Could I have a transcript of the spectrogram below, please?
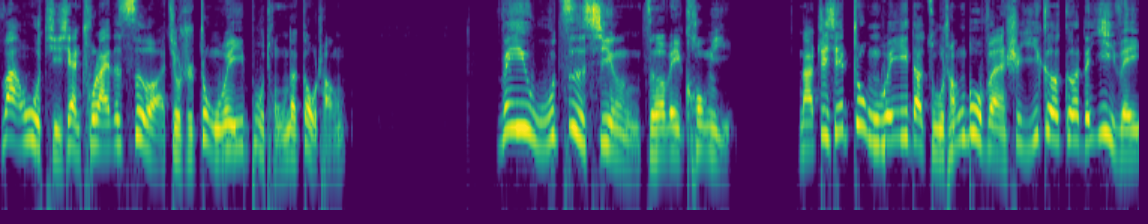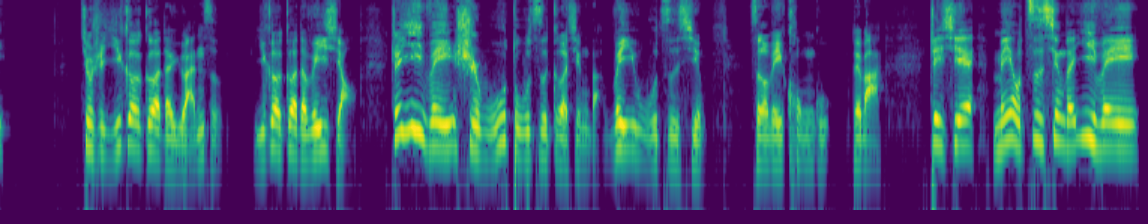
万物体现出来的色就是重微不同的构成。微无自性，则为空矣。那这些重微的组成部分是一个个的异微。”就是一个个的原子，一个个的微小，这一微是无独自个性的，微无自性，则为空故，对吧？这些没有自性的异微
